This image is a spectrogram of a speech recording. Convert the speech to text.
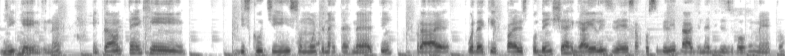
de uhum. games, né? Então tem que discutir isso muito na internet para poder que para eles poderem enxergar e eles ver essa possibilidade né, de desenvolvimento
